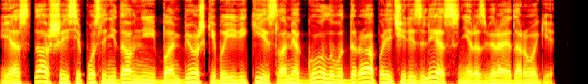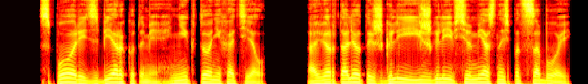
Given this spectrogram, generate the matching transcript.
и оставшиеся после недавней бомбежки боевики, сломя голову, драпали через лес, не разбирая дороги. Спорить с беркутами никто не хотел. А вертолеты жгли и жгли всю местность под собой.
